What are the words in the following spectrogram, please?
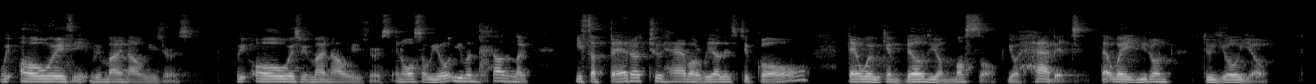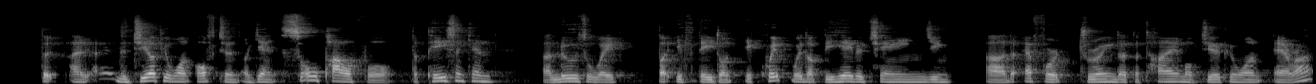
We always remind our users. We always remind our users, and also we even tell them like it's a better to have a realistic goal. That way we can build your muscle, your habit. That way you don't do yo-yo the, uh, the GLP-1 often, again, so powerful, the patient can uh, lose weight, but if they don't equip with a behavior changing uh, the effort during the, the time of GLP-1 era,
